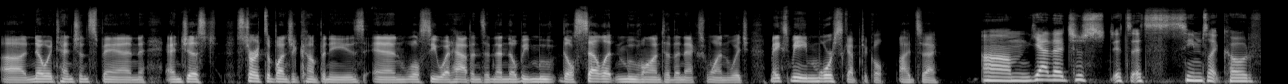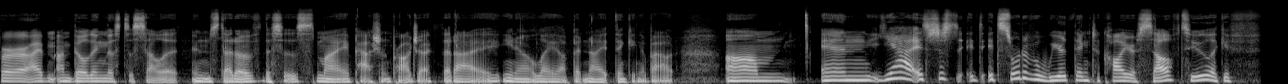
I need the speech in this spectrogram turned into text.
uh, no attention span and just starts a bunch of companies, and we'll see what happens, and then they'll be move, they'll sell it and move on to the next one, which makes me more skeptical. I'd say. Yeah, that just it's it seems like code for I'm I'm building this to sell it instead of this is my passion project that I you know lay up at night thinking about. Um, and yeah, it's just it, it's sort of a weird thing to call yourself too. Like if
